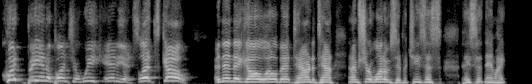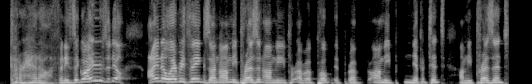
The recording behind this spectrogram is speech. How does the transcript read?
Quit being a bunch of weak idiots. Let's go. And then they go a little bit town to town. And I'm sure one of them said, But Jesus, they said they might cut our head off. And he's like, Well, here's the deal. I know everything because I'm omnipresent, omnip- uh, po- uh, omnipotent, omnipresent.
